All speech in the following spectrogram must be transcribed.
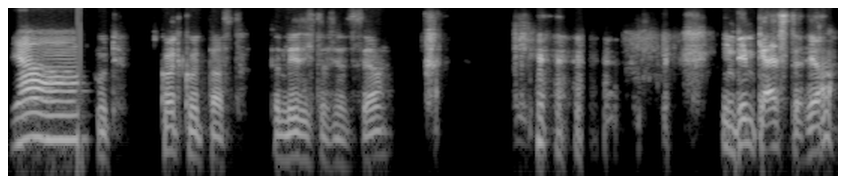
Ja. Gut, gut, gut, passt. Dann lese ich das jetzt, ja? In dem Geiste, ja?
